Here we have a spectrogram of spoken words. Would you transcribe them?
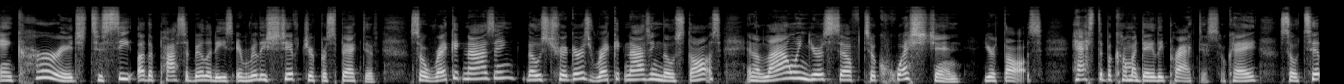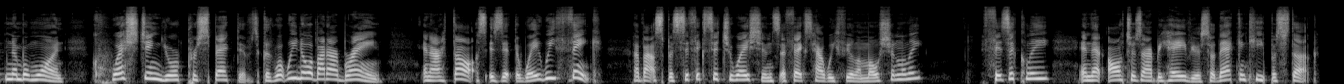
and courage to see other possibilities and really shift your perspective. So recognizing those triggers, recognizing those thoughts and allowing yourself to question your thoughts has to become a daily practice. Okay. So tip number one, question your perspectives because what we know about our brain and our thoughts is that the way we think about specific situations affects how we feel emotionally, physically, and that alters our behavior. So that can keep us stuck.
